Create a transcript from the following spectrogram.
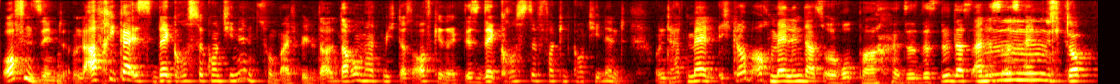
offen sind. Und Afrika ist der größte Kontinent zum Beispiel. Da, darum hat mich das aufgeregt. Das ist der größte fucking Kontinent. Und hat mehr, ich glaube auch mehr Länder als Europa. Also, dass du das alles als ein Mm, ich glaube,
